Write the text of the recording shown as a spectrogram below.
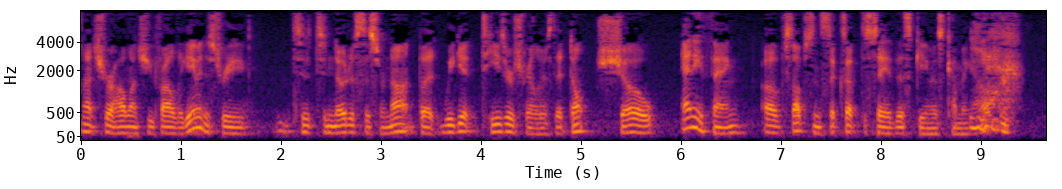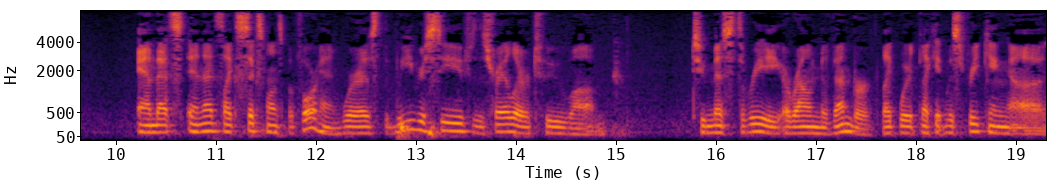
not sure how much you follow the game industry to, to notice this or not, but we get teaser trailers that don't show anything of substance except to say this game is coming out Yeah. and that's and that's like six months beforehand. Whereas we received the trailer to um, to Myst Three around November, like we like it was freaking uh,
